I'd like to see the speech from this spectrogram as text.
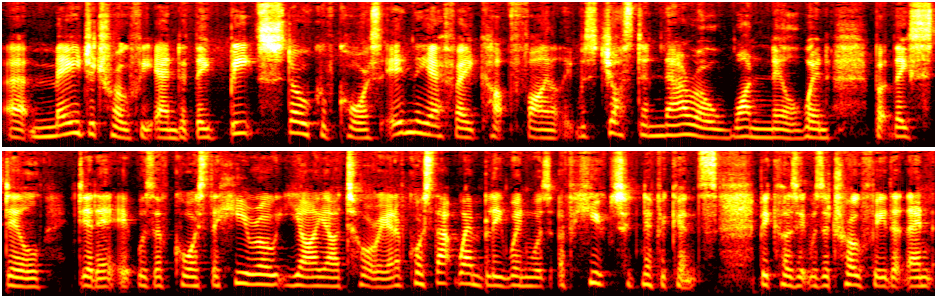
uh, major trophy ended. They beat Stoke, of course, in the FA Cup final. It was just a narrow 1 0 win, but they still did it. It was, of course, the hero Yaya Toure. And of course, that Wembley win was of huge significance because it was a trophy that then,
